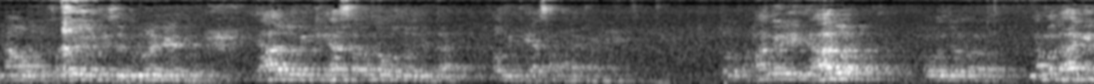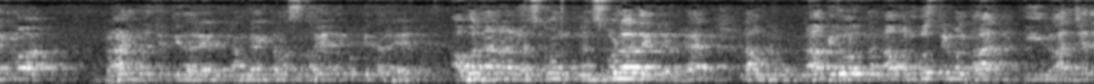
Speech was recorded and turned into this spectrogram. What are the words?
ನಾವು ಸಂಘದಲ್ಲಿ ಸರ್ ಗುರುಗಳು ಹೇಳಿದ್ರು ಯಾರು ಇತಿಹಾಸವನ್ನು ಓದೋದ್ರಿಂದ ಅವ್ರು ಇತಿಹಾಸ ಮಾಡೋಕ್ಕಾಗಲ್ಲ ಸೊ ಆಮೇಲೆ ಯಾರು ಒಂದು ನಮಗಾಗಿ ತಮ್ಮ ಪ್ರಾಣಗಳು ತೆತ್ತಿದ್ದಾರೆ, ನಮಗಾಗಿ ತಮ್ಮ ಸಮಯವನ್ನು ಕೊಟ್ಟಿದ್ದಾರೆ ಅವನ್ನ ನಾವು ನೆನೆಸ್ಕೊಂಡು ನೆನೆಸ್ಕೊಳ್ಳಾದ ಇದ್ರೆ ನಾವು ನಾವಿರೋ ನಾವು ಅನುಭವಿಸ್ತಿರುವಂತಹ ಈ ರಾಜ್ಯದ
